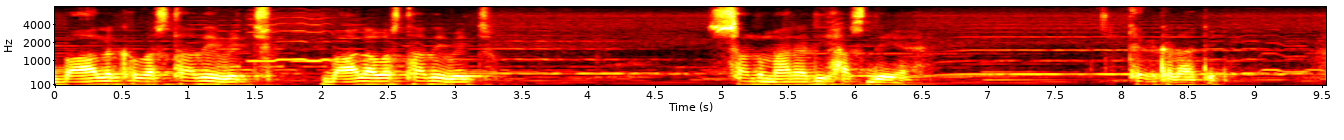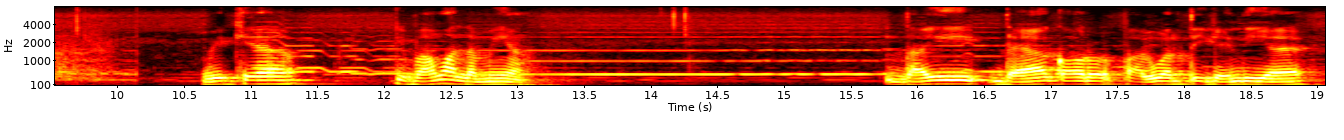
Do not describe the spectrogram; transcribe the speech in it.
ਬਾਲਕ ਅਵਸਥਾ ਦੇ ਵਿੱਚ, ਬਾਲ ਅਵਸਥਾ ਦੇ ਵਿੱਚ ਸੰਤ ਮਹਾਰਾਜ ਜੀ ਹੱਸਦੇ ਆ, ਖੜਖੜਾ ਕੇ। ਵੇਖਿਆ ਕਿ ਬਾਹਾਂ ਲੰਮੀਆਂ, ਦਾਈ ਦਇਆ ਕੌਰ ਭਗਵੰਤੀ ਕਹਿੰਦੀ ਹੈ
